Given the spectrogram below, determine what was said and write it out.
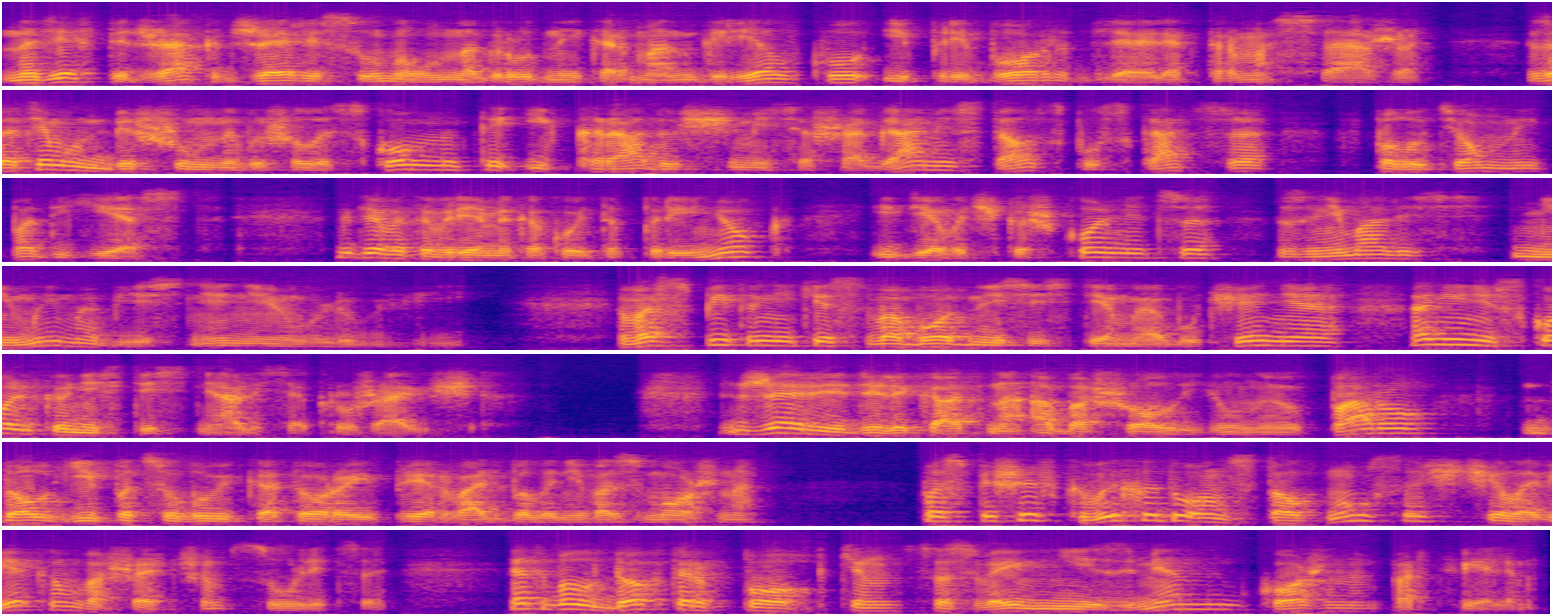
Надев пиджак, Джерри сунул в нагрудный карман грелку и прибор для электромассажа. Затем он бесшумно вышел из комнаты и крадущимися шагами стал спускаться в полутемный подъезд, где в это время какой-то паренек и девочка-школьница занимались немым объяснением в любви. Воспитанники свободной системы обучения, они нисколько не стеснялись окружающих. Джерри деликатно обошел юную пару, долгий поцелуй которой прервать было невозможно. Поспешив к выходу, он столкнулся с человеком, вошедшим с улицы. Это был доктор Попкин со своим неизменным кожаным портфелем.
